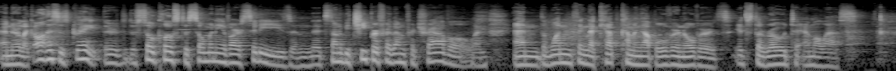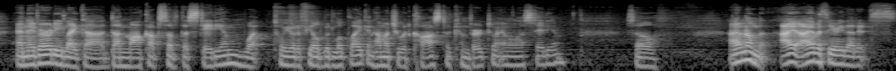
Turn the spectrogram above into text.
and they're like, "Oh, this is great! They're they're so close to so many of our cities, and it's going to be cheaper for them for travel." And and the one thing that kept coming up over and over is it's the road to MLS. and they've already like uh, done mock-ups of the stadium, what Toyota Field would look like, and how much it would cost to convert to an MLS stadium. So, I don't know. But I I have a theory that it's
